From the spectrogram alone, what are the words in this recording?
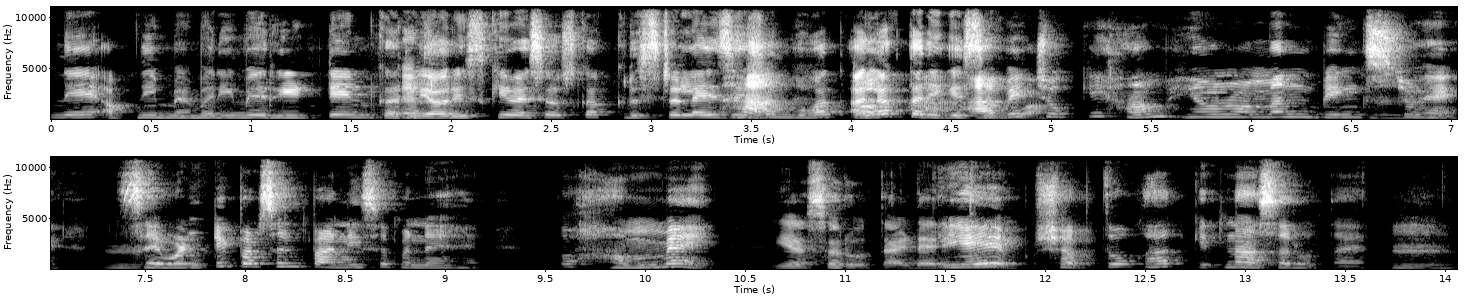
ने अपनी मेमोरी में रिटेन कर लिया और इसकी वजह से उसका क्रिस्टलाइजेशन हाँ, बहुत तो अलग तरीके से अभी चूँकि हम ह्यूमन बींग्स जो हैं सेवेंटी परसेंट पानी से बने हैं तो हम में ये असर होता है ये शब्दों का कितना असर होता है हम्म।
